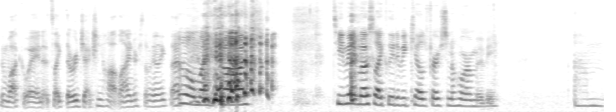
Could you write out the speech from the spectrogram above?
and walk away, and it's like the rejection hotline or something like that. Oh my gosh. teammate most likely to be killed first in a horror movie. um,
